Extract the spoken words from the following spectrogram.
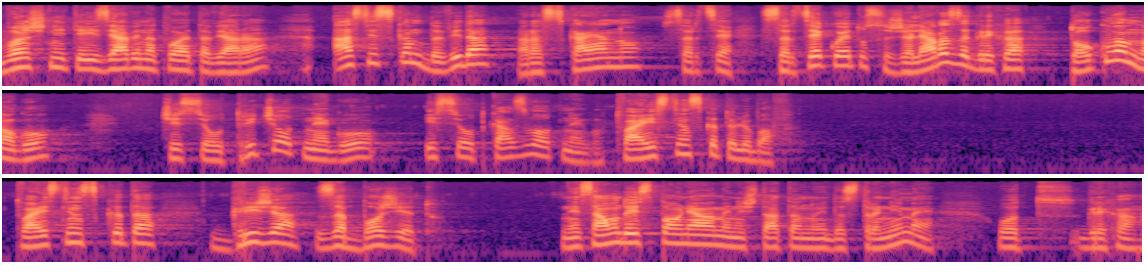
външните изяви на твоята вяра. Аз искам да видя разкаяно сърце. Сърце, което съжалява за греха толкова много, че се отрича от него и се отказва от него. Това е истинската любов. Това е истинската грижа за Божието. Не само да изпълняваме нещата, но и да страниме от греха.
